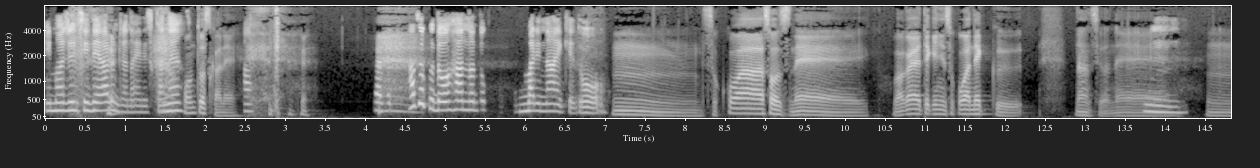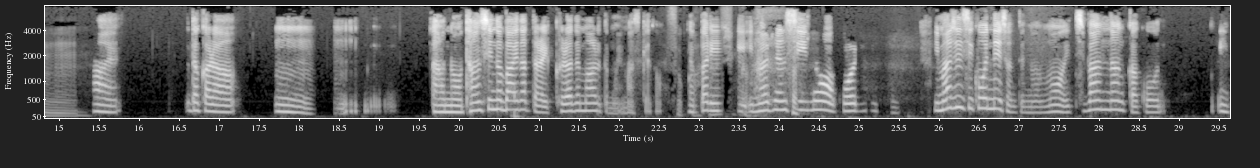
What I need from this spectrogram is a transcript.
イマージェンシーであるんじゃないですかね。本当ですかね。家族同伴のとこあんまりないけど、うーん、そこはそうですね。我が家的にそこはネックなんですよね。うん。うん。はい。だから、うん。あの、単身の場合だったらいくらでもあると思いますけど、やっぱり emergency の coordination、 emergency coordination っていうのはもう一番なんかこう、いっ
